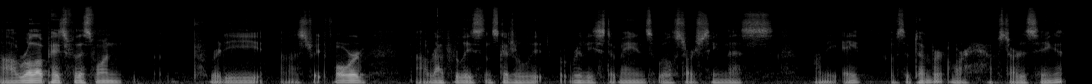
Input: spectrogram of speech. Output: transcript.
Uh, rollout pace for this one pretty uh, straightforward. Uh, rapid release and scheduled release domains we'll start seeing this on the 8th of September or have started seeing it.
